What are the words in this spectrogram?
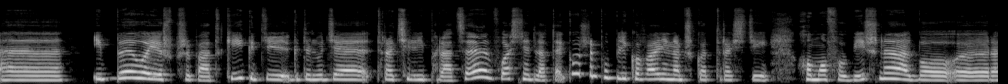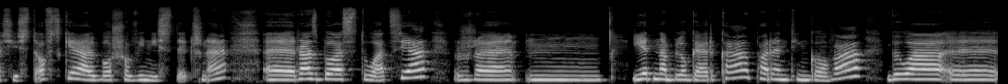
E, I były już przypadki, gdzie, gdy ludzie tracili pracę właśnie dlatego, że publikowali na przykład treści homofobiczne albo e, rasistowskie, albo szowinistyczne. E, raz była sytuacja, że mm, jedna blogerka parentingowa była e,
